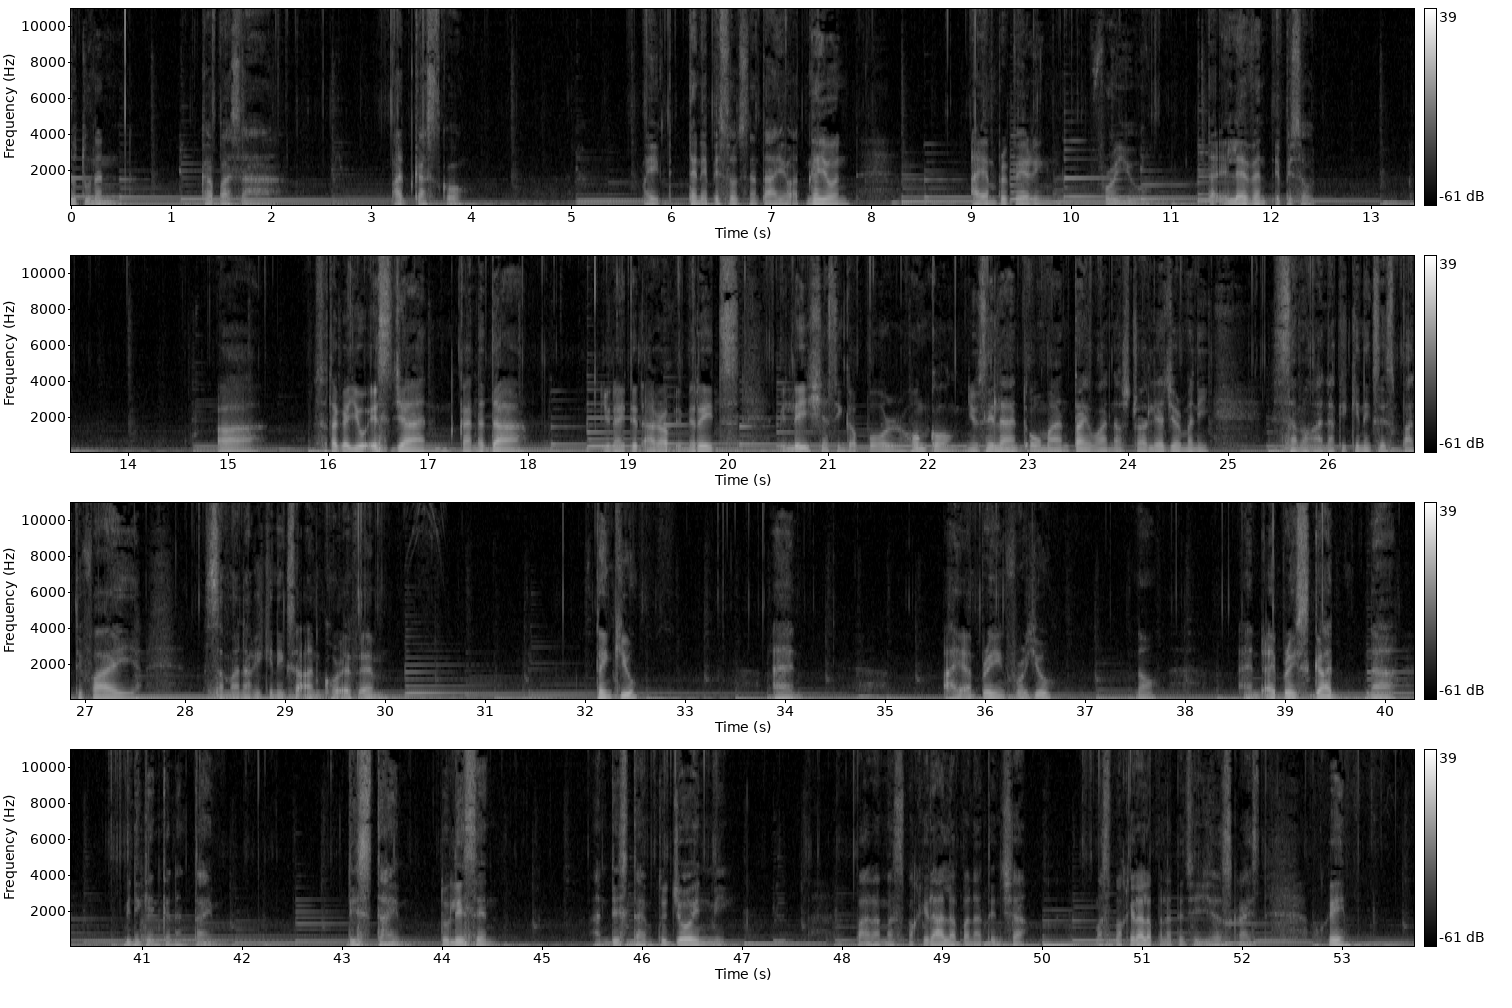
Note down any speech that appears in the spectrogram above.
natutunan ka ba sa podcast ko? May 10 episodes na tayo at ngayon I am preparing for you the 11th episode. Uh, sa taga US dyan, Canada, United Arab Emirates, Malaysia, Singapore, Hong Kong, New Zealand, Oman, Taiwan, Australia, Germany, sa mga nakikinig sa Spotify, sa mga nakikinig sa Anchor FM. Thank you. And I am praying for you. No? And I praise God na binigyan ka ng time. This time to listen. And this time to join me. Para mas makilala pa natin siya. Mas makilala pa natin si Jesus Christ. Okay?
